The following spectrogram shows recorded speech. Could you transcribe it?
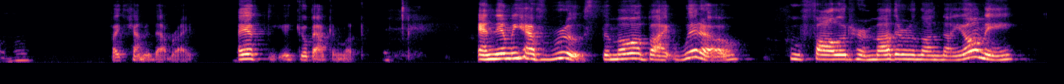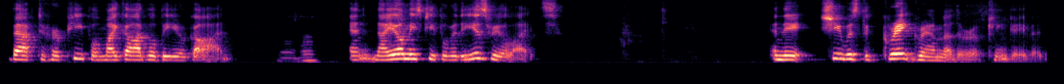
Uh-huh. If I counted that right, I have to go back and look. And then we have Ruth, the Moabite widow, who followed her mother in law Naomi back to her people. My God will be your God. Uh-huh. And Naomi's people were the Israelites. And they, she was the great grandmother of King David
